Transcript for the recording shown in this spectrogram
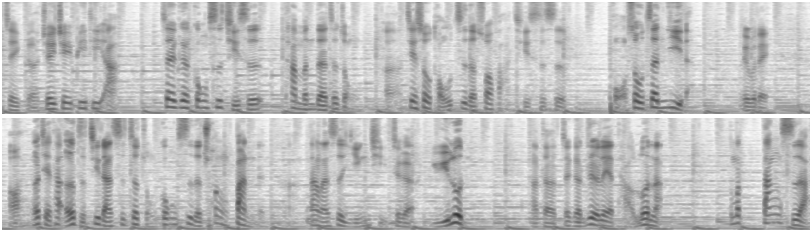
这个 JJPTR 这个公司，其实他们的这种呃接受投资的说法其实是颇受争议的，对不对？啊，而且他儿子既然是这种公司的创办人啊，当然是引起这个舆论啊的这个热烈讨论了。那么当时啊，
